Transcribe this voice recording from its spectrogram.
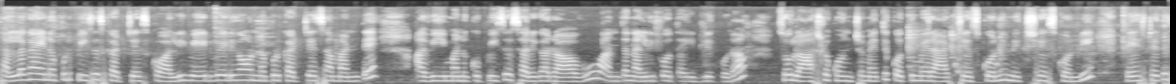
చల్లగా అయినప్పుడు పీసెస్ కట్ చేసుకోవాలి. వేడివేడిగా ఉన్నప్పుడు కట్ చేసామంటే అవి మనకు పీసెస్ సరిగా రావు. అంత నలిగిపోతాయి ఇడ్లీ కూడా. సో లాస్ట్లో కొంచెం అయితే కొత్తిమీర యాడ్ చేసుకొని మిక్స్ చేసుకోండి. టేస్ట్ అయితే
